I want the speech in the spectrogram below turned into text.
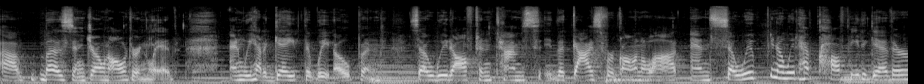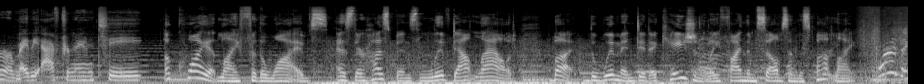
uh, Buzz and Joan Aldrin lived, and we had a gate that we opened. So we'd oftentimes, the guys were gone a lot, and so we, you know, we'd have coffee together or maybe afternoon tea. A quiet life for the wives, as their husbands lived out loud, but the women did occasionally find themselves in the spotlight. Where are the,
